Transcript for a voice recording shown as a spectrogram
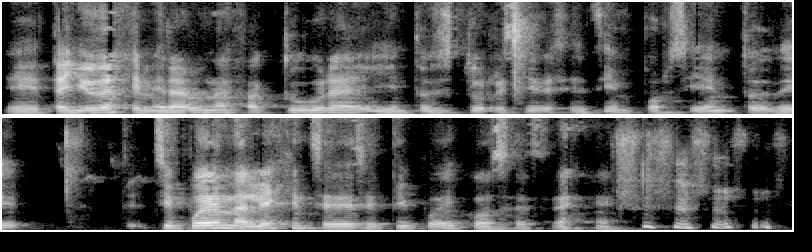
eh, te ayuda a generar una factura y entonces tú recibes el 100% de, si pueden, aléjense de ese tipo de cosas.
